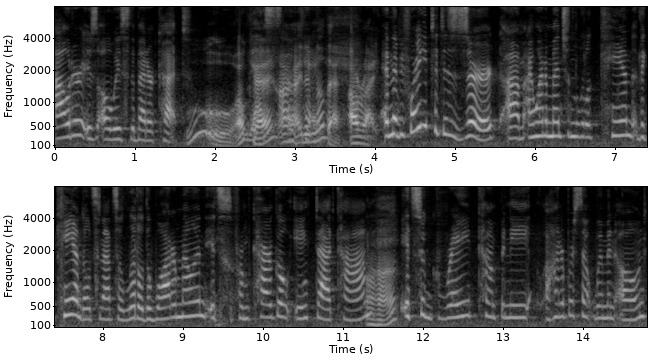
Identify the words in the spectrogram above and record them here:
outer is always the better cut. Ooh, okay. Yes, All right, I didn't know that. All right. And then before you get to dessert, um, I want to mention the little can, the candle. It's not so little. The watermelon. It's from CargoInc.com. Uh-huh. It's a great company, 100% women owned,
